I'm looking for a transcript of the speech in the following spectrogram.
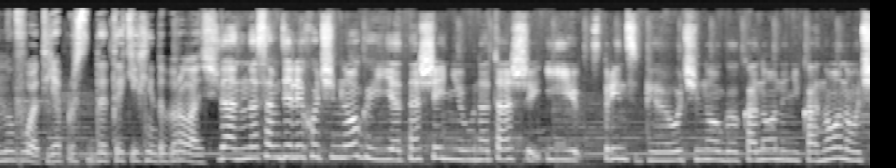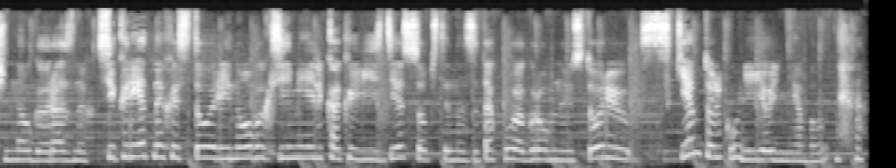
Ну вот, я просто до таких не добралась. Да, но на самом деле их очень много, и отношений у Наташи, и, в принципе, очень много канона, не канона, очень много разных секретных историй, новых земель, как и везде, собственно, за такую огромную историю, с кем только у нее не было.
